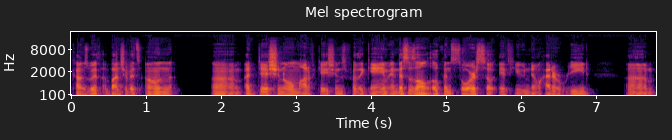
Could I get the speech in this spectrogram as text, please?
comes with a bunch of its own um, additional modifications for the game, and this is all open source. So if you know how to read um,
